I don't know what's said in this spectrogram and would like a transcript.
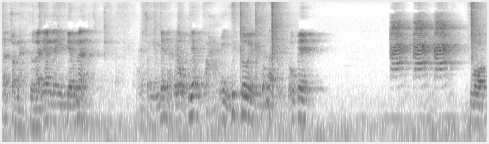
Rất chuẩn này. Thử lại em đây tiếng này. Đấy, cho em biết là cái độ hiệu quả hình thức chơi rất là ok. Một,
